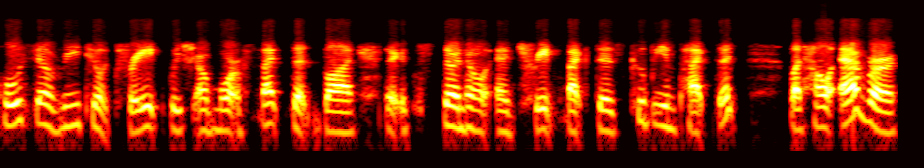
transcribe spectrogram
wholesale retail trade, which are more affected by the external and trade factors, could be impacted. But however,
